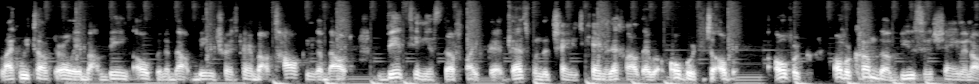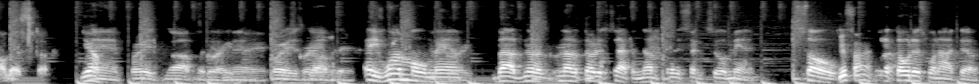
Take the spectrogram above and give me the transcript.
like we talked earlier about being open, about being transparent, about talking, about venting and stuff like that, that's when the change came, and that's when I was able over to over, over overcome the abuse and shame and all that stuff. Yeah, man, praise God for that, man. man. Praise God for that. Hey, one more, man. About another another thirty seconds, another thirty seconds to a minute. So you're fine. I'm gonna throw this one out there.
